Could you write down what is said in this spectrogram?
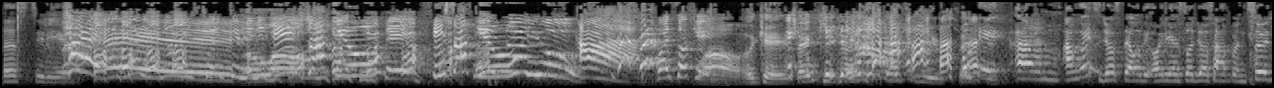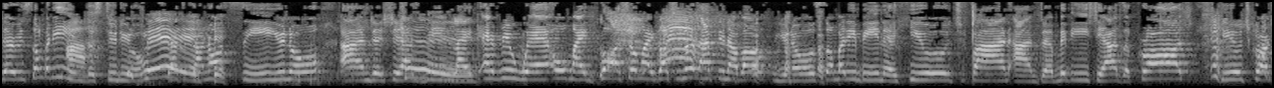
the studio. Hey! Oh, wow. He shot you. He shot you. Ah. But it's okay. Wow. Okay. Thank you, guys. Thank you. Thank Okay, um, I'm going to just tell the audience what just happened. So there is somebody Ah. in the studio Hey. that cannot see, you know, and uh, she has Hey. been like everywhere. Oh my gosh, oh my gosh. You know that thing about, you know, somebody being a huge fan and uh, maybe she has a crush, huge crush.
